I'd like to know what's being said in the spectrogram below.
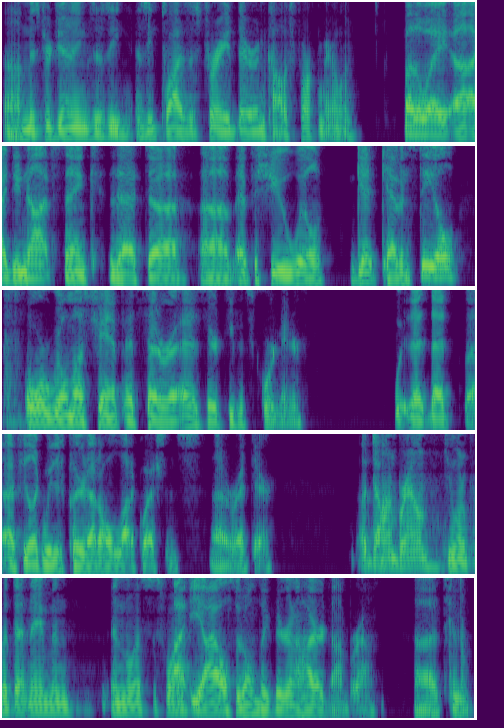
uh, Mr. Jennings as he as he plies his trade there in College Park, Maryland. By the way, uh, I do not think that uh, uh FSU will get Kevin Steele or Will Muschamp, et cetera, as their defense coordinator. That that I feel like we just cleared out a whole lot of questions uh, right there. Uh, Don Brown, do you want to put that name in in the list as well? yeah, I also don't think they're going to hire Don Brown to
